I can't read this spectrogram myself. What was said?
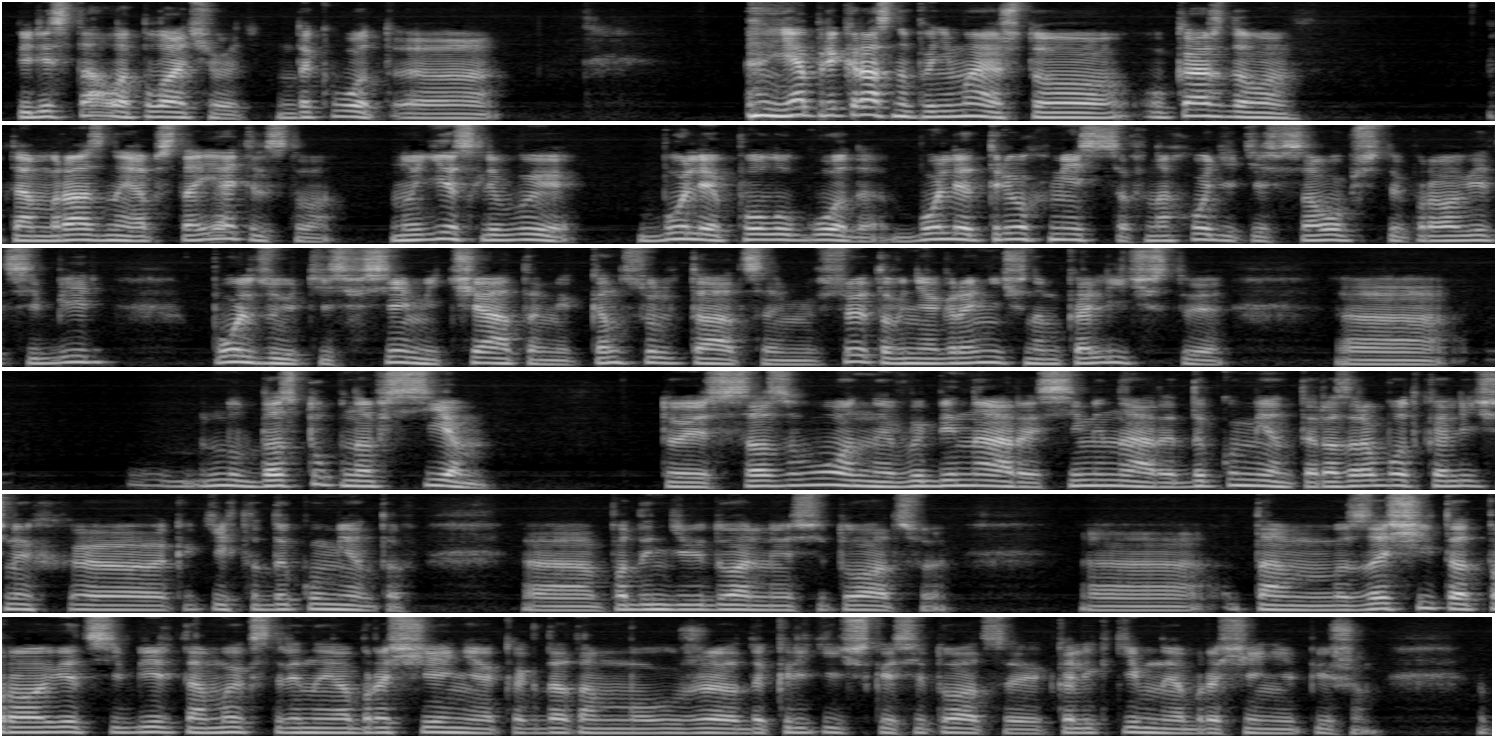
перестал оплачивать. Так вот, э, я прекрасно понимаю, что у каждого там разные обстоятельства, но если вы более полугода, более трех месяцев находитесь в сообществе «Правовед Сибирь», пользуетесь всеми чатами, консультациями, все это в неограниченном количестве, э, ну, доступно всем. То есть созвоны, вебинары, семинары, документы, разработка личных э, каких-то документов э, под индивидуальную ситуацию. Э, там защита от правовед Сибирь, там экстренные обращения, когда там уже до критической ситуации коллективные обращения пишем,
